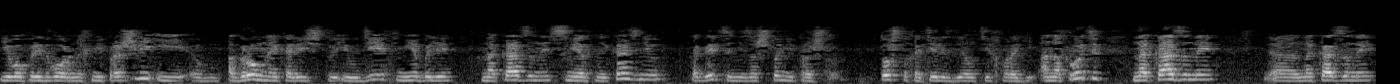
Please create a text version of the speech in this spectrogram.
его придворных не прошли, и эм, огромное количество иудеев не были наказаны смертной казнью, как говорится, ни за что, ни про что. То, что хотели сделать их враги. А напротив, наказаны, э, наказаны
